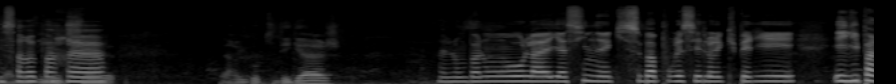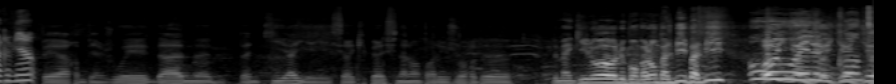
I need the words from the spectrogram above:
Et ça repart euh, vers Hugo qui dégage. un long ballon haut là. Yacine qui se bat pour essayer de le récupérer et il y parvient. Père, bien joué. Dan, Dan qui aïe, il s'est récupéré finalement par les joueurs de, de. Oh, le bon ballon, Balbi, Balbi et le contre.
